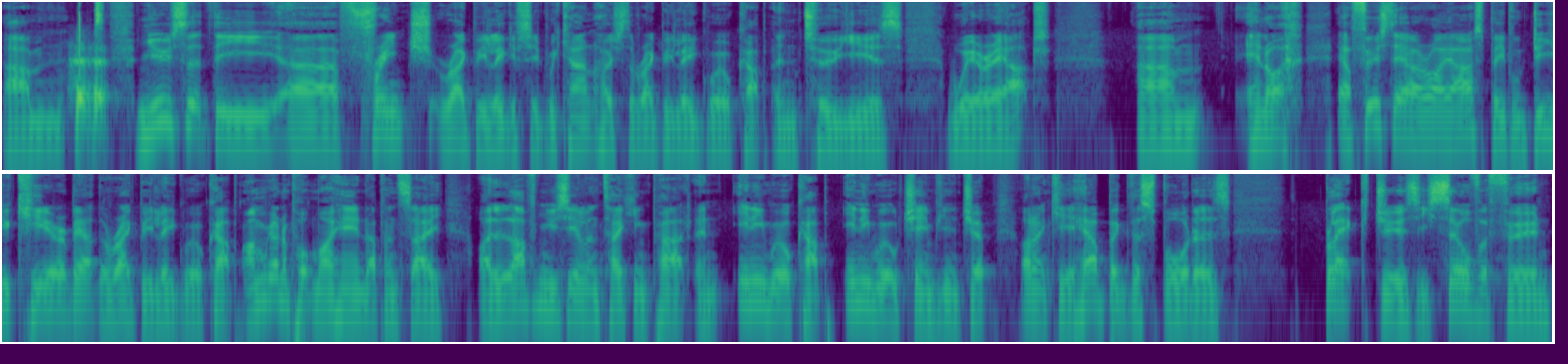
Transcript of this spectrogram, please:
Um, news that the uh, French Rugby League have said we can't host the Rugby League World Cup in two years. We're out. Um, and I, our first hour, I asked people, Do you care about the Rugby League World Cup? I'm going to put my hand up and say, I love New Zealand taking part in any World Cup, any World Championship. I don't care how big the sport is black jersey, silver fern.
